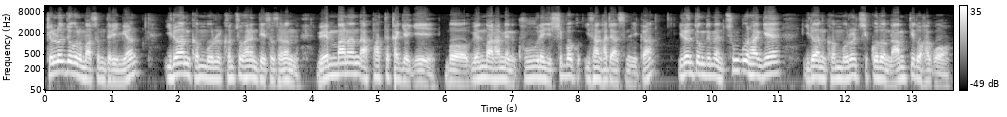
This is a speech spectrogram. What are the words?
결론적으로 말씀드리면 이러한 건물을 건축하는 데 있어서는 웬만한 아파트 가격이 뭐 웬만하면 9 내지 10억 이상 하지 않습니까? 이런 정도면 충분하게 이러한 건물을 짓고도 남기도 하고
